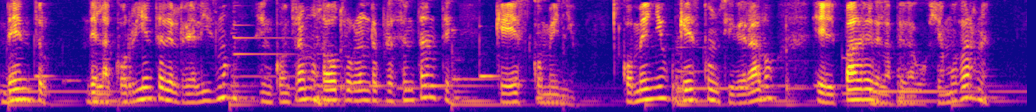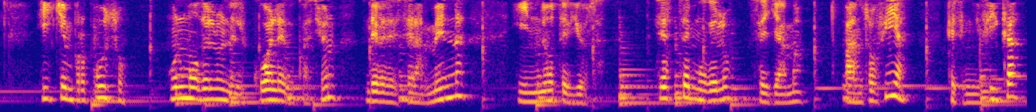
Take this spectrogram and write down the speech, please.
Dentro de la corriente del realismo encontramos a otro gran representante, que es Comenio. Comenio, que es considerado el padre de la pedagogía moderna, y quien propuso un modelo en el cual la educación debe de ser amena y no tediosa, este modelo se llama Pansofía, que significa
